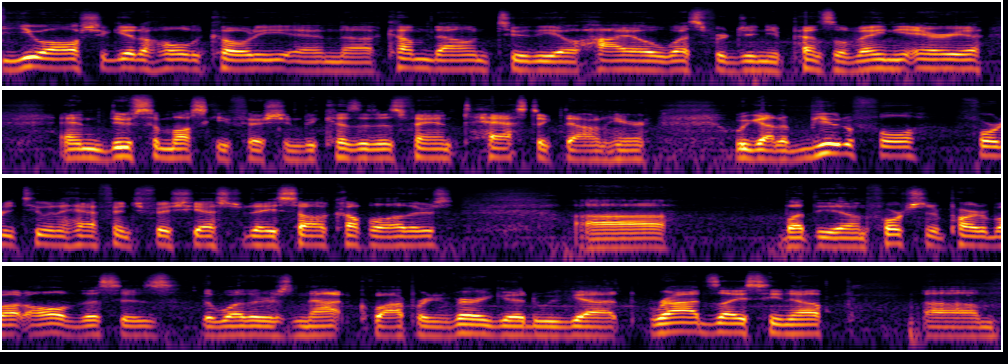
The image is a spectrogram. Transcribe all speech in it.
you all should get a hold of Cody and uh, come down to the Ohio, West Virginia, Pennsylvania area and do some muskie fishing because it is fantastic down here. We got a beautiful 42 and a half inch fish yesterday, saw a couple others. Uh, but the unfortunate part about all of this is the weather is not cooperating very good. We've got rods icing up, um,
